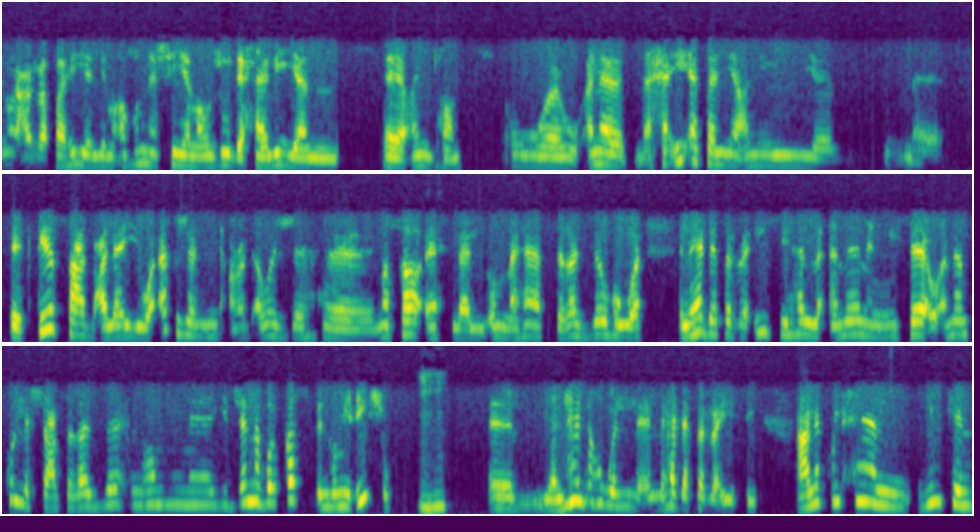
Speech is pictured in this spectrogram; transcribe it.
أنواع الرفاهية اللي ما أظنش هي موجودة حاليا آه، عندهم. وأنا حقيقة يعني كثير صعب علي وأخجل إني أقعد أوجه آه، نصائح للأمهات في غزة. وهو الهدف الرئيسي هلا أمام النساء وأمام كل الشعب في غزة إنهم يتجنبوا القصف إنهم يعيشوا. آه، يعني هذا هو الهدف الرئيسي. على كل حال يمكن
